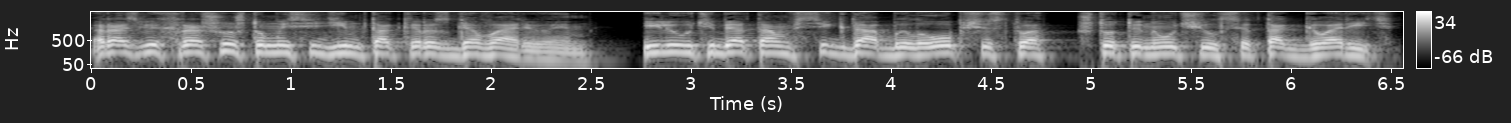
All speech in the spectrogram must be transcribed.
Разве хорошо, что мы сидим так и разговариваем? Или у тебя там всегда было общество, что ты научился так говорить?»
